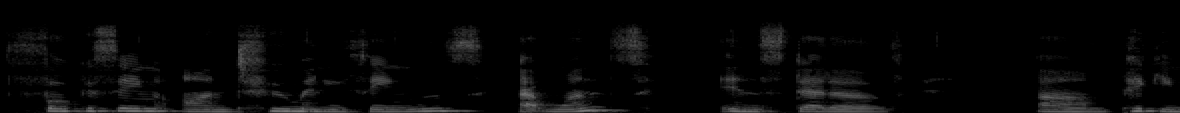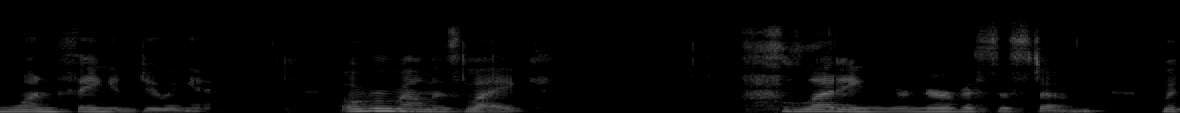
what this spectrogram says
focusing on too many things at once instead of um, picking one thing and doing it. Overwhelm is like flooding your nervous system with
